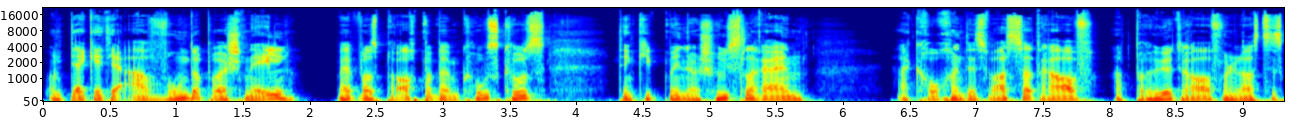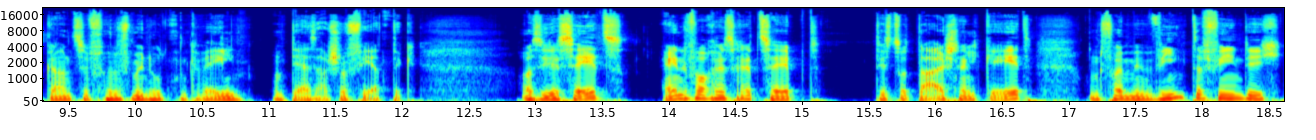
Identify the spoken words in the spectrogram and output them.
Und der geht ja auch wunderbar schnell, weil was braucht man beim Couscous? Den gibt man in eine Schüssel rein, ein kochendes Wasser drauf, ein Brühe drauf und lasst das Ganze fünf Minuten quälen und der ist auch schon fertig. Also ihr seht, einfaches Rezept, das total schnell geht und vor allem im Winter finde ich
